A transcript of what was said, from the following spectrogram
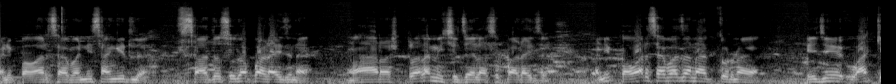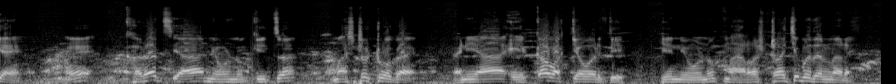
आणि पवार साहेबांनी सांगितलं साधं सुद्धा पाडायचं नाही. महाराष्ट्राला मिशीत जाईल असं पाडायचं. आणि पवार साहेबाचा नाद करू नका. हे जे वाक्य आहे हे खरंच या निवडणुकीचं मास्टर स्ट्रोक आहे. आणि या एका वाक्यावरती ही निवडणूक महाराष्ट्राची बदलणार आहे.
